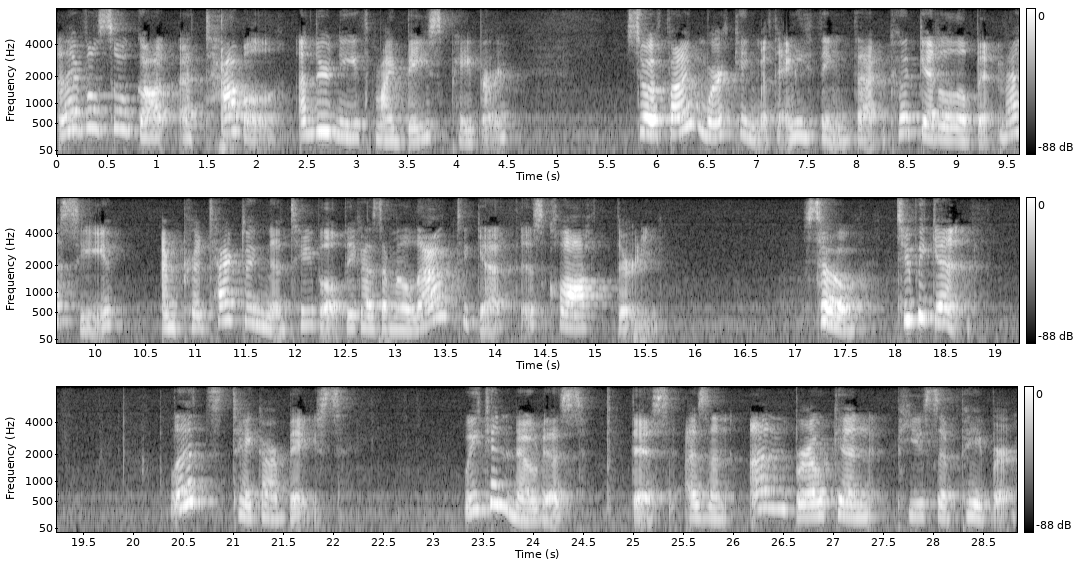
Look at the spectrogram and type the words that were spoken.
And I've also got a towel underneath my base paper. So if I'm working with anything that could get a little bit messy, I'm protecting the table because I'm allowed to get this cloth dirty. So to begin, Let's take our base. We can notice this as an unbroken piece of paper.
